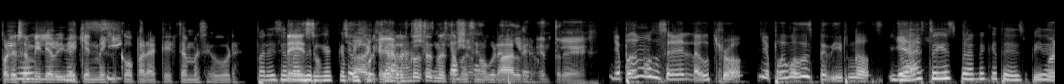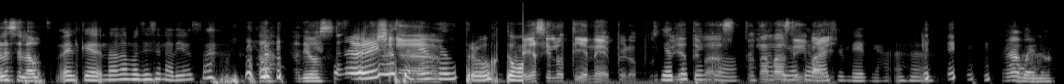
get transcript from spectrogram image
por eso Emilia vive aquí en México, para que esté más segura. Parece más gringa que México. Porque las cosas no más. Entre... Ya podemos hacer el outro, ya podemos despedirnos. Ya, estoy esperando que te despidas. ¿Cuál es el outro? El que nada más dicen adiós. Ah, adiós. Deberíamos tener un outro. Como... Ella sí lo tiene, pero pues ya tú ya te vas. Tú nada más de bye. Ah, bueno.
